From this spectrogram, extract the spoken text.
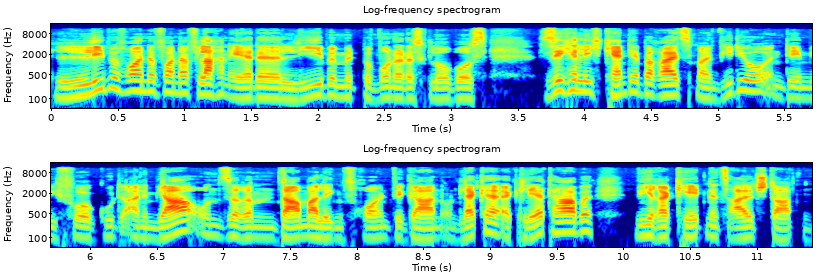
Liebe Freunde von der flachen Erde, liebe Mitbewohner des Globus, sicherlich kennt ihr bereits mein Video, in dem ich vor gut einem Jahr unserem damaligen Freund Vegan und Lecker erklärt habe, wie Raketen ins All starten.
